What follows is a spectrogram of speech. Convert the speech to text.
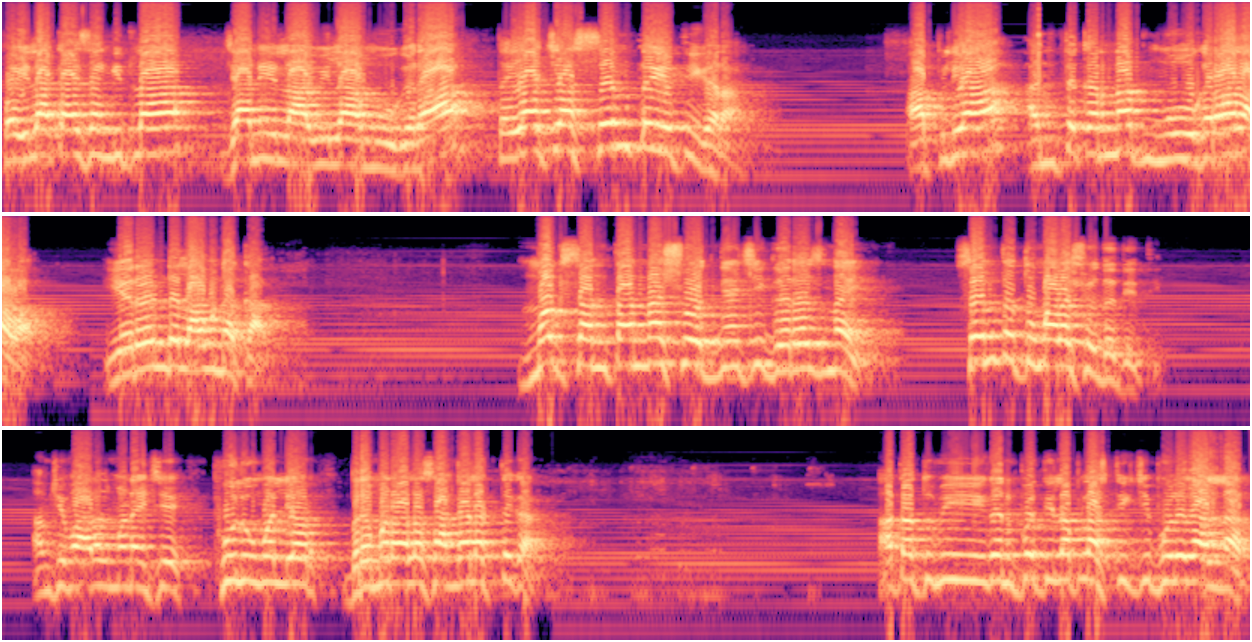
पहिला काय सांगितला? ज्याने लाविला मोगरा तयाच्या संत येती घरा. आपल्या अंतकरणात मोगरा लावा. एरंड लावू नका. मग संतांना शोधण्याची गरज नाही. संत तुम्हाला शोधत येतील आमचे महाराज म्हणायचे फुल उमलल्यावर भ्रमराला सांगायला लागते का? आता तुम्ही गणपतीला प्लास्टिकची फुलं घालणार.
